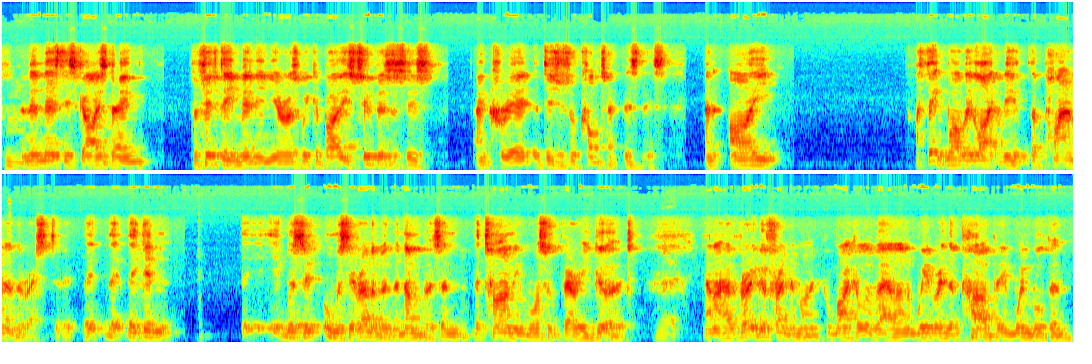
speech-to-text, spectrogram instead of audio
Hmm. And then there's this guy saying, for 15 million euros, we could buy these two businesses and create a digital content business. And I, I think while they liked the, the plan and the rest of it, they, they, they didn't, it was almost irrelevant, the numbers, and the timing wasn't very good. Right. And I have a very good friend of mine called Michael Lavelle, and we were in the pub in Wimbledon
